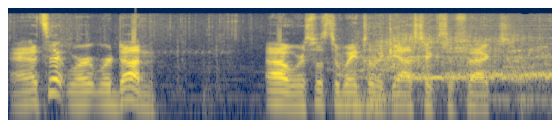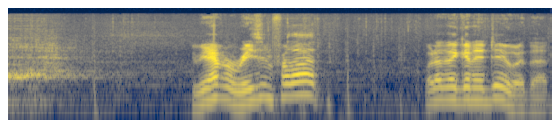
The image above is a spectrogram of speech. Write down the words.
And that's it, we're, we're done. Oh, we're supposed to wait until the gas takes effect. Do we have a reason for that? What are they going to do with it?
